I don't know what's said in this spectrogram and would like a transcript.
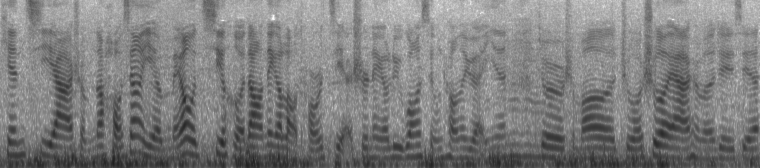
天气啊什么的，好像也没有契合到那个老头儿解释那个绿光形成的原因，嗯就是什么折射呀什么这些，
